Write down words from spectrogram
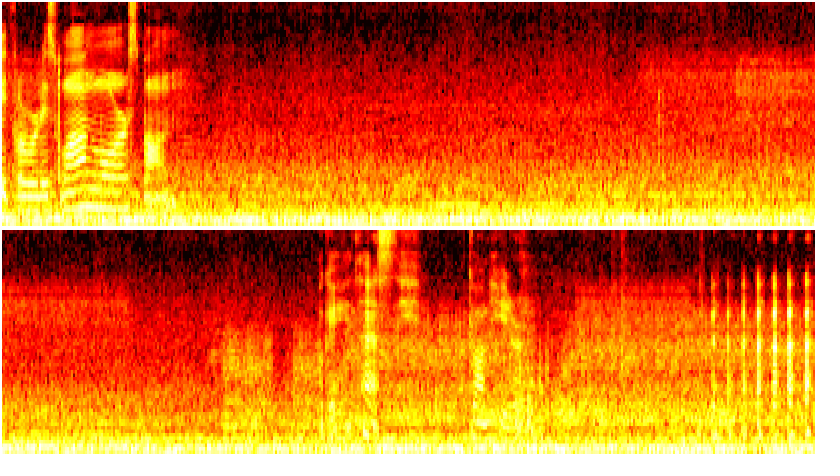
Wait for this one more spawn. Okay, it has gone here.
